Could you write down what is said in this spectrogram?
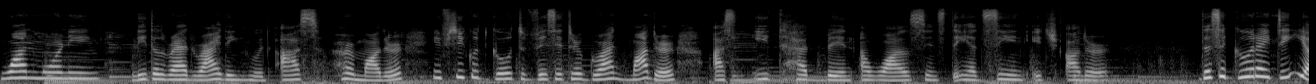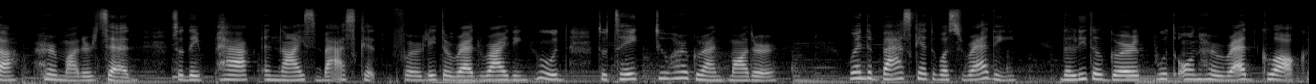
One morning, Little Red Riding Hood asked her mother if she could go to visit her grandmother, as it had been a while since they had seen each other. That's a good idea, her mother said. So they packed a nice basket for Little Red Riding Hood to take to her grandmother. When the basket was ready, the little girl put on her red cloak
